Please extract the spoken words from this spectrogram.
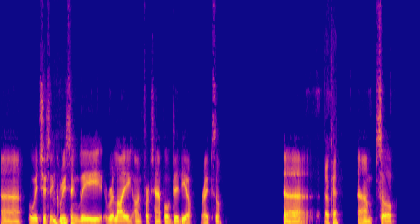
uh, which is mm-hmm. increasingly mm-hmm. relying on, for example, video, right? So, uh, okay. Um, so,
